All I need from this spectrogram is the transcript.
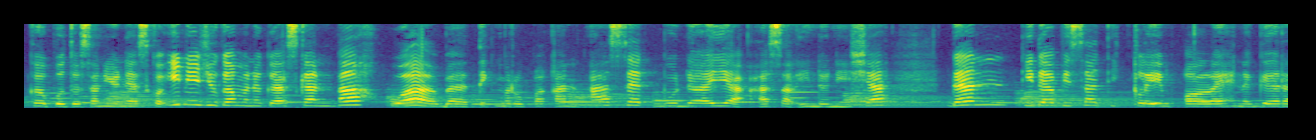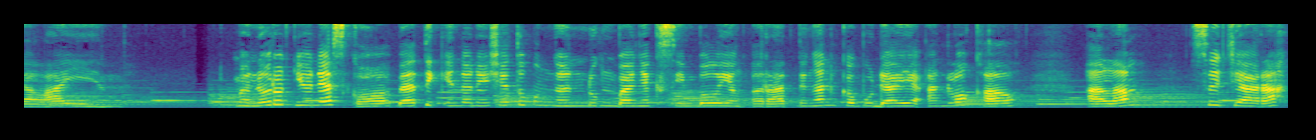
Keputusan UNESCO ini juga menegaskan bahwa batik merupakan aset budaya asal Indonesia dan tidak bisa diklaim oleh negara lain. Menurut UNESCO, batik Indonesia itu mengandung banyak simbol yang erat dengan kebudayaan lokal, alam, sejarah,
